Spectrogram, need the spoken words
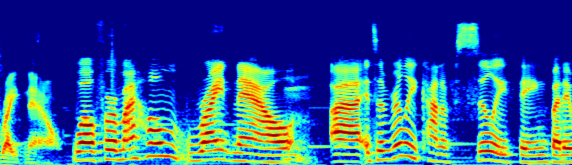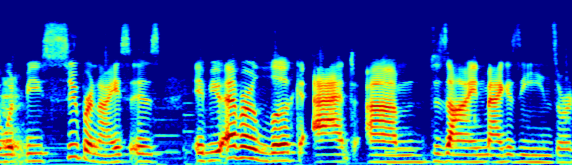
right now Well, for my home right now, uh, it's a really kind of silly thing, but it would be super nice. Is if you ever look at um, design magazines or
